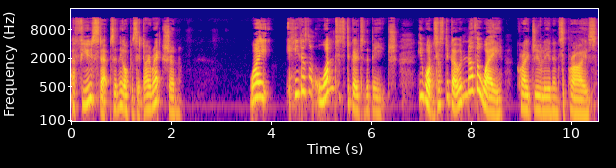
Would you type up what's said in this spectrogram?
a few steps in the opposite direction. Why, he doesn't want us to go to the beach. He wants us to go another way, cried Julian in surprise.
